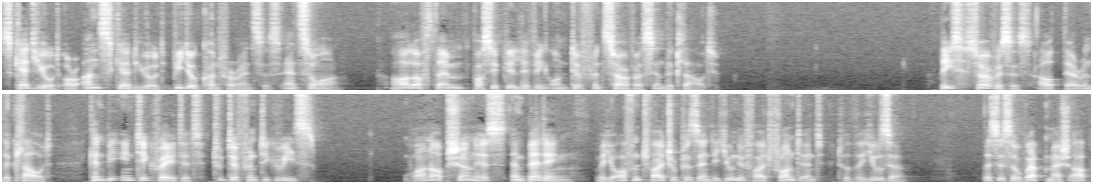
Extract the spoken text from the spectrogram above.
scheduled or unscheduled video conferences, and so on. All of them possibly living on different servers in the cloud. These services out there in the cloud can be integrated to different degrees. One option is embedding, where you often try to present a unified front end to the user. This is a web mashup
